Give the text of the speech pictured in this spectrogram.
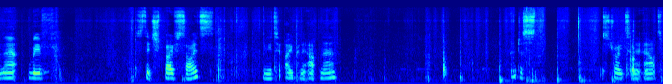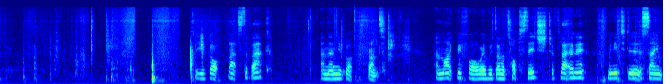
So now we've stitched both sides. We need to open it up now. And just straighten it out. So you've got, that's the back, and then you've got the front. And like before, where we've done a top stitch to flatten it, we need to do the same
